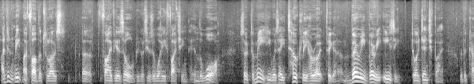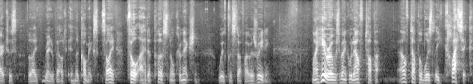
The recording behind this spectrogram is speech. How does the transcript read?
I didn't meet my father till I was uh, five years old because he was away fighting in the war. So to me, he was a totally heroic figure and very, very easy to identify with the characters that I read about in the comics. So I felt I had a personal connection with the stuff I was reading. My hero was a man called Alf Tupper. Alf Tupper was the classic,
